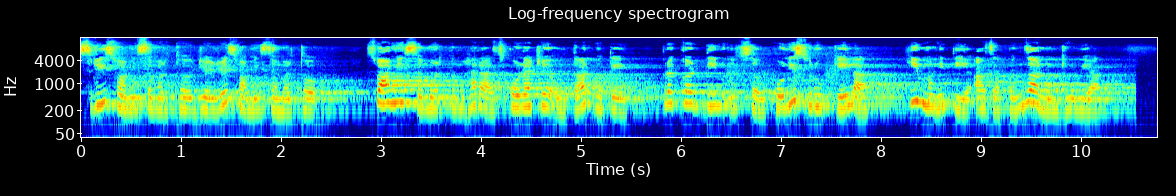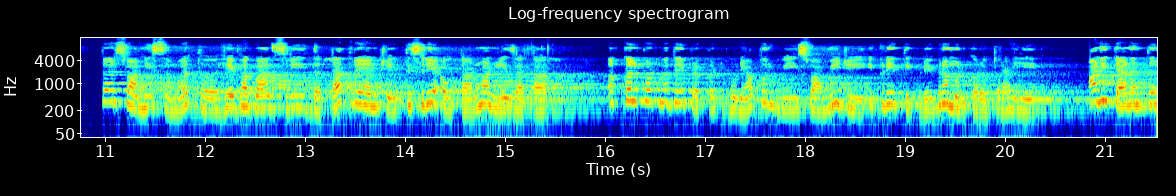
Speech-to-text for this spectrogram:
श्री स्वामी समर्थ जय जय स्वामी समर्थ. स्वामी समर्थ महाराज कोणाचे अवतार होते? प्रकट दिन उत्सव कोणी सुरू केला? ही माहिती आज आपण जाणून घेऊया. तर स्वामी समर्थ हे भगवान श्री दत्तात्रेयांचे तिसरे अवतार मानले जातात. अक्कलकोटमध्ये प्रकट होण्यापूर्वी स्वामीजी इकडे तिकडे भ्रमण करत राहिले आणि त्यानंतर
